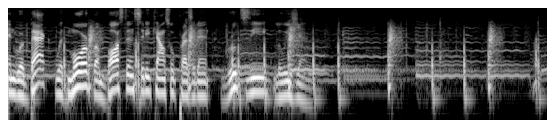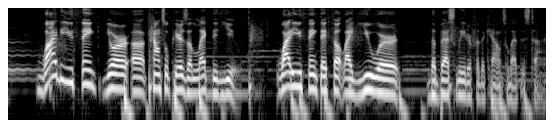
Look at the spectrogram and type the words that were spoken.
And we're back with more from Boston City Council President Ruthzee Louijeune. why do you think your uh, council peers elected you? Why do you think they felt like you were the best leader for the council at this time?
